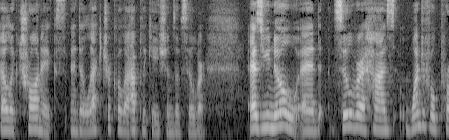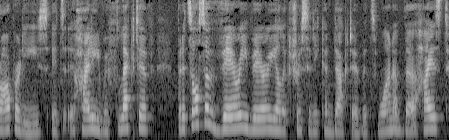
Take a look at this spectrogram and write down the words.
electronics and electrical applications of silver. As you know, Ed, silver has wonderful properties. It's highly reflective, but it's also very, very electricity conductive. It's one of the highest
